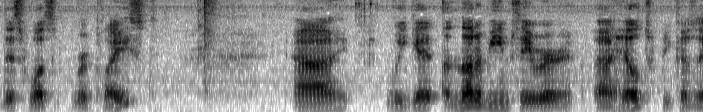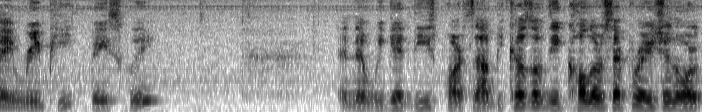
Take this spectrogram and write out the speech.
this was replaced. Uh, we get another beam saber uh, hilt because a repeat basically. And then we get these parts now because of the color separation or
